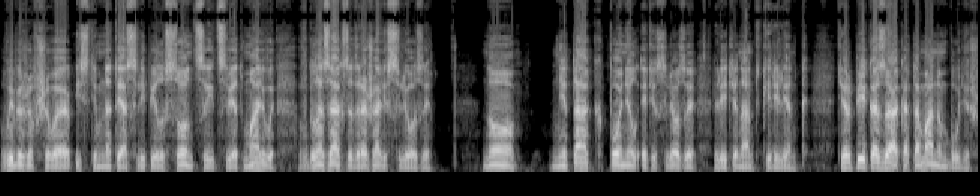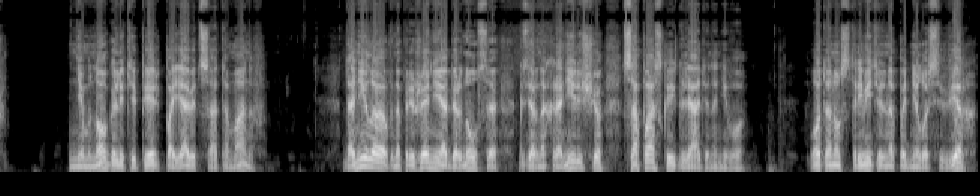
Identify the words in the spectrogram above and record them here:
выбежавшего из темноты, ослепило солнце и цвет мальвы, в глазах задрожали слезы. Но не так понял эти слезы лейтенант Кириленко. Терпи, казак, атаманом будешь. Немного ли теперь появится атаманов? Данила в напряжении обернулся к зернохранилищу, с опаской глядя на него. Вот оно стремительно поднялось вверх,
